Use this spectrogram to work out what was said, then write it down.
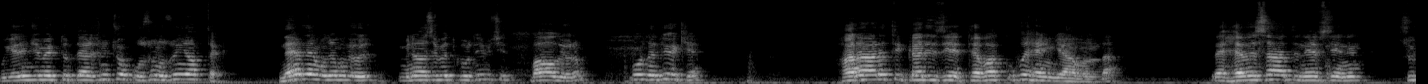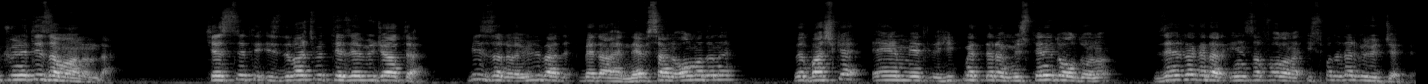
Bu 7. mektup dersini çok uzun uzun yaptık. Nereden bulacağım? Bak, münasebet kurduğum için bağlıyorum. Burada diyor ki harareti gariziye tevakkufu hengamında ve hevesat-ı nefsiyenin sükuneti zamanında kesreti izdivaç ve tezevvücatı bizzarı ve bedahe nefsani olmadığını ve başka ehemmiyetli hikmetlere müstenid olduğunu zerre kadar insafı olana ispat eder bir hüccettir.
